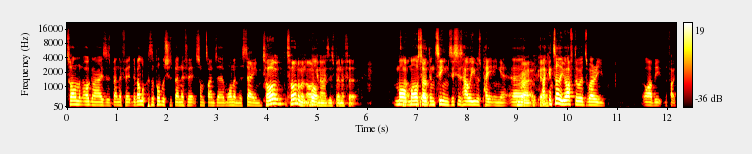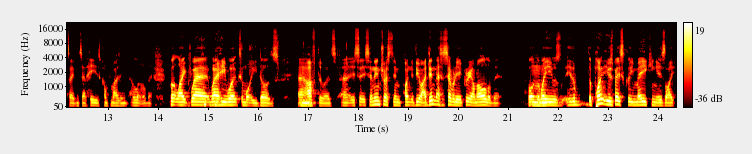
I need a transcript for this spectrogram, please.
tournament organizers benefit developers and publishers benefit sometimes they're one and the same Tour- tournament But- organisers benefit. more No, more so yeah. than teams this is how he was painting it uh, right. Okay. i can tell you afterwards where he the fact I even said he is compromising a little bit, but like where where he works and what he does uh, Mm. afterwards, uh, it's it's an interesting point of view. I didn't necessarily agree on all of it, but the Mm. way he was, he, the, the point he was basically making is like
